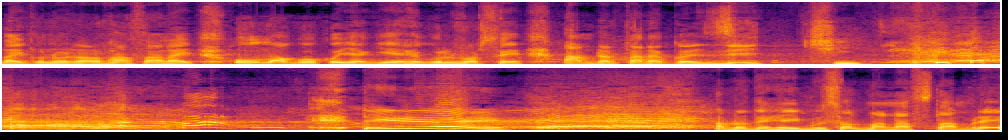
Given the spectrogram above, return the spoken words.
নাই কোনো ভাষা নাই। ও মাগো কইয়া গিয়ে হেগুল ভরছে আমরা তারা কই জিতছি। ঠিক রে? আমরা তো হেই মুসলমান আসলাম রে।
